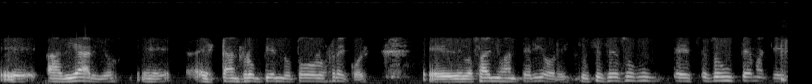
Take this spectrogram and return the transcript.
eh, a diario eh, están rompiendo todos los récords de los años anteriores. Entonces eso es un, eso es un tema que,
